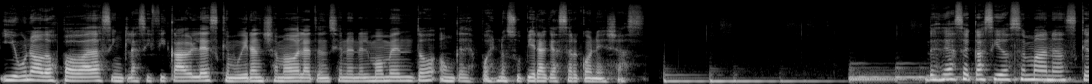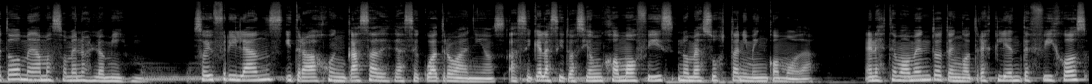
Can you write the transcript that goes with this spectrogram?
y una o dos pavadas inclasificables que me hubieran llamado la atención en el momento, aunque después no supiera qué hacer con ellas. Desde hace casi dos semanas que todo me da más o menos lo mismo. Soy freelance y trabajo en casa desde hace cuatro años, así que la situación home office no me asusta ni me incomoda. En este momento tengo tres clientes fijos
